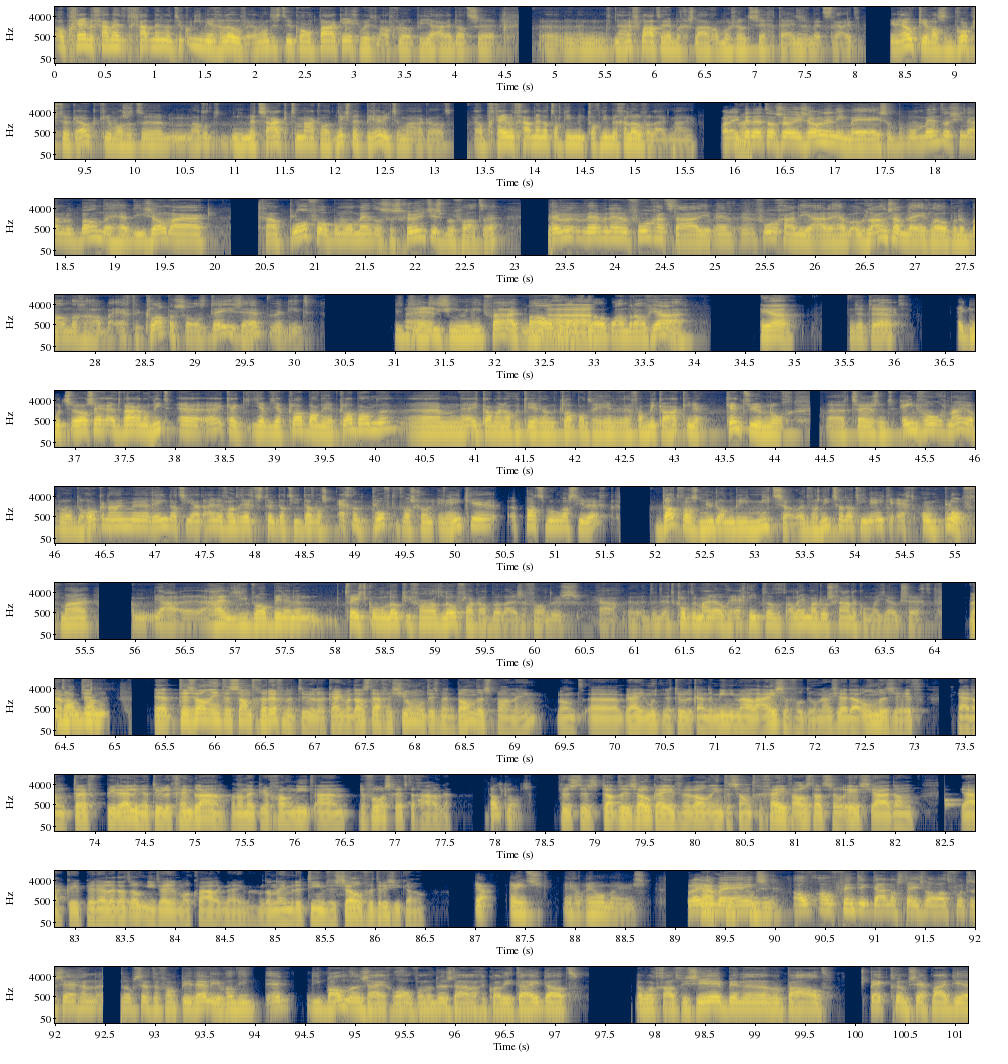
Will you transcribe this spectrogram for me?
Op een gegeven moment gaat men, gaat men natuurlijk ook niet meer geloven. Hè? Want het is natuurlijk al een paar keer gebeurd in de afgelopen jaren dat ze uh, een, een, nou, een flater hebben geslagen, om maar zo te zeggen, tijdens een wedstrijd. En elke keer was het brokstuk, elke keer was het, uh, had het met zaken te maken wat niks met Pirelli te maken had. op een gegeven moment gaat men dat toch niet, toch niet meer geloven, lijkt mij. Maar ik ben het er sowieso er niet mee eens. Op het moment als je namelijk banden hebt die zomaar gaan ploffen op het moment als ze scheurtjes bevatten. We hebben, we hebben in een voorgaand stadium, in voorgaande jaren hebben we ook langzaam leeglopende banden gehad. Maar echte klappers zoals deze hebben we niet. Die, die, zien we niet vaak, behalve de nou. afgelopen anderhalf jaar. Ja, inderdaad. Ik moet wel zeggen, het waren nog niet. Uh, kijk, je hebt, je hebt klapbanden, je hebt klapbanden. Um, ik kan me nog een keer een klapband herinneren van Mika Hakkinen. Kent u hem nog? 2001 eh, volgens mij, op, op de Hockenheim ring, dat hij aan het einde van het rechtstuk, dat, hij, dat was echt een plof. Dat was gewoon in één keer, patsboom was hij weg. Dat was nu dan weer niet zo. Het was niet zo dat hij in één keer echt ontploft. Maar ehm, ja, eh, hij liep wel binnen een twee seconden loopt hij van het loopvlak af bij wijze van. Dus ja, het, het, klopt in mijn ogen echt niet dat het alleen maar door schade komt, wat je ook zegt. Nou, dan, dan... Ja, het is wel een interessant gerucht natuurlijk. Kijk, want als daar gesjoemeld is met bandenspanning, want uh, ja, je moet natuurlijk aan de minimale eisen voldoen. Als jij daaronder zit, ja, dan treft Pirelli natuurlijk geen blaam. Want dan heb je gewoon niet aan de voorschriften gehouden. Dat klopt. Dus, dus dat is ook even wel een interessant gegeven. Als dat zo is, ja, dan ja, kun je Pirelli dat ook niet helemaal kwalijk nemen. Want dan nemen de teams dus zelf het risico. Ja, eens. Helemaal mee eens. Volledig mee eens. Al, al vind ik daar nog steeds wel wat voor te zeggen ten opzichte van Pirelli. Want die, die banden zijn gewoon van een dusdanige kwaliteit dat er wordt geadviseerd binnen een bepaald spectrum, zeg maar, die,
